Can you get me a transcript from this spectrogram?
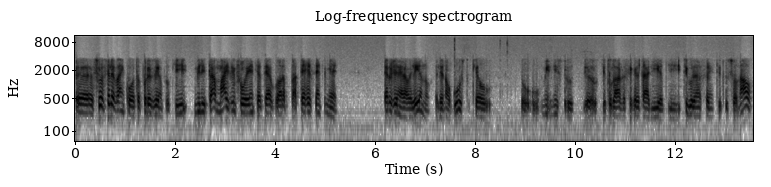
É, se você levar em conta, por exemplo, que militar mais influente até agora, até recentemente, era o general Heleno, Heleno Augusto, que é o, o ministro o titular da Secretaria de Segurança Institucional,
